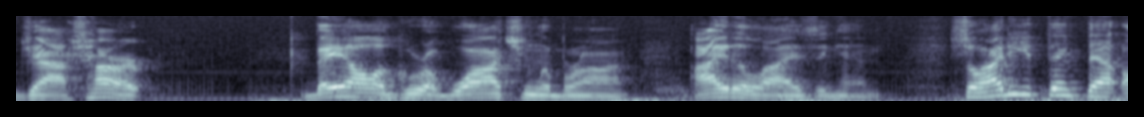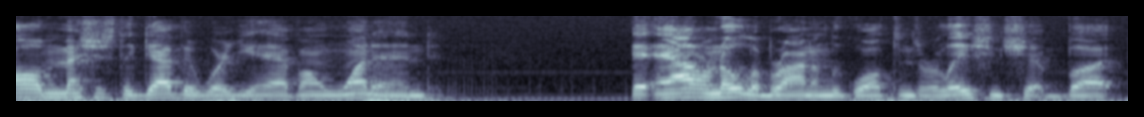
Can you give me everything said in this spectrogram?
Josh Hart. They all grew up watching LeBron, idolizing him. So how do you think that all meshes together? Where you have on one end, and I don't know LeBron and Luke Walton's relationship, but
